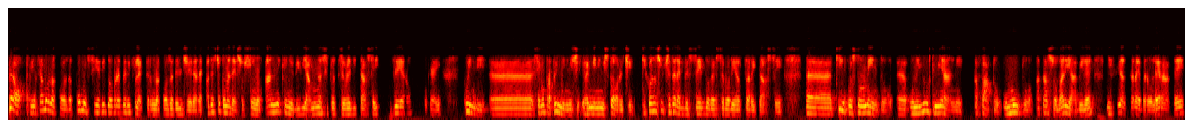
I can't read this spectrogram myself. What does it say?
Però pensiamo a una cosa, come si dovrebbe riflettere una cosa del genere? Adesso come adesso sono anni che noi viviamo in una situazione di tassi zero, ok? Quindi eh, siamo proprio ai minimi, ai minimi, storici. Che cosa succederebbe se dovessero rialzare i tassi? Eh, chi in questo momento eh, o negli ultimi anni ha fatto un mutuo a tasso variabile, gli si alzerebbero le rate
